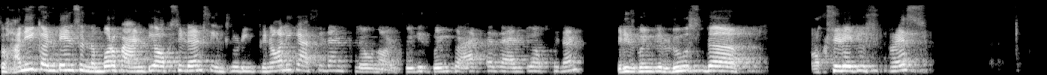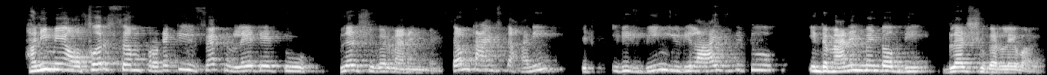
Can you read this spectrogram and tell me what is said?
So honey contains a number of antioxidants including phenolic acid and flavonoids. So it is going to act as an antioxidant it is going to reduce the oxidative stress. Honey may offer some protective effect related to blood sugar management. Sometimes the honey, it, it is being utilized to in the management of the blood sugar level.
